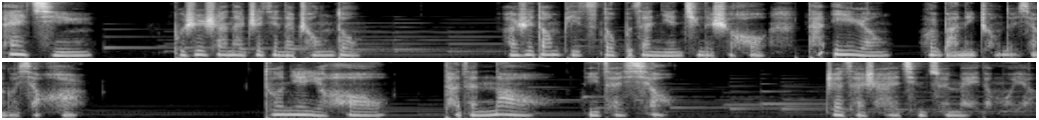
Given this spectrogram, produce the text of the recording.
爱情，不是刹那之间的冲动，而是当彼此都不再年轻的时候，他依然会把你宠得像个小孩。多年以后，他在闹，你在笑，这才是爱情最美的模样。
